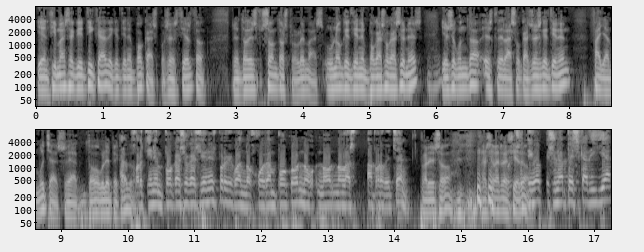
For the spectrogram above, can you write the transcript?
Y encima se critica de que tienen pocas. Pues es cierto. Pero entonces son dos problemas. Uno que tienen pocas ocasiones y el segundo es que de las ocasiones que tienen fallan muchas. O sea, doble A pecado. lo mejor tienen pocas ocasiones porque cuando juegan poco no, no, no las aprovechan. Por eso, a eso me refiero. digo que es una pescadilla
